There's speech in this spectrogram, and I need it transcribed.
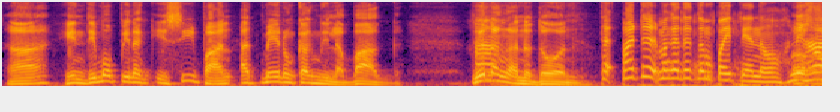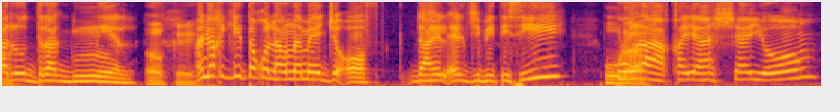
ha, hindi mo pinag-isipan at meron kang nilabag. Yun ang ano doon. Ta- partner, maganda itong point niya, no? Ni Haru Dragnil. Okay. Ang nakikita ko lang na medyo off dahil LGBTC, Pura. pura. Kaya siya yung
